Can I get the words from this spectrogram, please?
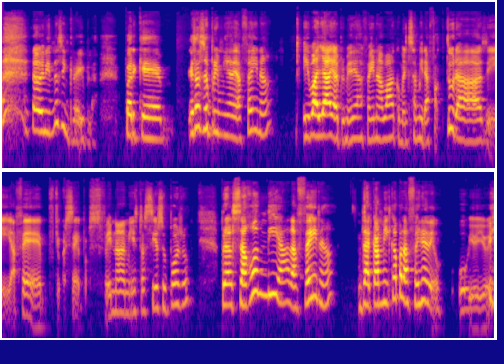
la Belinda és increïble, perquè és el seu primer dia de feina i va allà i el primer dia de feina va, comença a mirar factures i a fer, jo què sé, doncs, feina d'administració, suposo. Però el segon dia de feina, de camí cap a la feina, diu ui, ui, ui,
